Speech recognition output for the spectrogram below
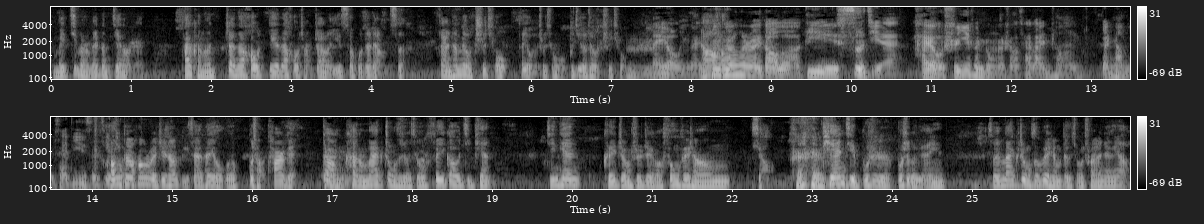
没基本上没怎么见到人。他可能站在后跌在后场站了一次或者两次，但是他没有持球，他有持球，我不记得他有持球。嗯，没有，应该。然后亨特亨瑞到了第四节还有十一分钟的时候才完成本场比赛第一次接球。亨特亨瑞这场比赛他有过不少 target，但我们看到 Mike Jones 这球飞高即偏，今天。可以证实这个风非常小，天气不是不是个原因，所以麦克·琼斯为什么这个球传成这个样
